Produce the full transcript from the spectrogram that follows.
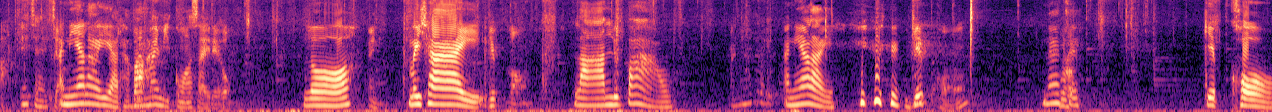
อะเอะจังเะจังอันนี้อะไรอะทักบ้านอะไม่มีกองอาศัยแล้ว หรอ ไอ้ ไม่ใช่ เก็บของร้านหรือเปล่า อันนี้อะไรอันนี้อะไร เก็บของ น่าจะหรอเก็บของ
